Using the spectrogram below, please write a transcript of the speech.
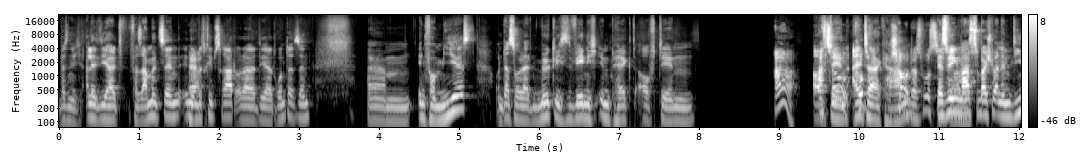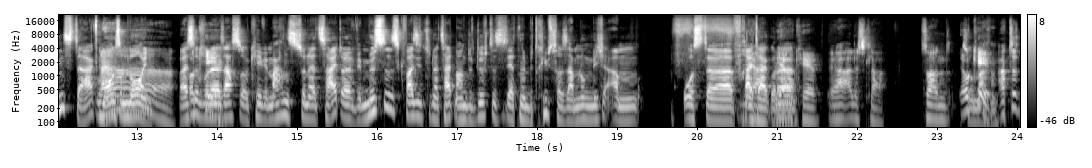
weiß nicht, alle, die halt versammelt sind in Ja. dem Betriebsrat oder die da drunter sind, ähm, informierst und das soll halt möglichst wenig Impact auf den, Ah, auf so, den guck, Alltag haben. Schau, das wusste ich Deswegen war es zum Beispiel an einem Dienstag morgens um neun. Ah, Weißt du, wo okay. du sagst, so, okay, wir machen es zu einer Zeit oder wir müssen es quasi zu einer Zeit machen. Du dürftest jetzt eine Betriebsversammlung nicht am Osterfreitag ja, oder. Ja, okay. Ja, alles klar. So, und, So okay. machen. Ach, das,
